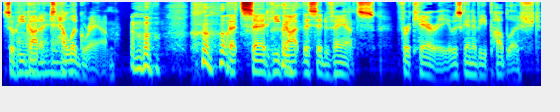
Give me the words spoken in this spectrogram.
So he got a oh, telegram that said he got this advance for Carrie. It was going to be published,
